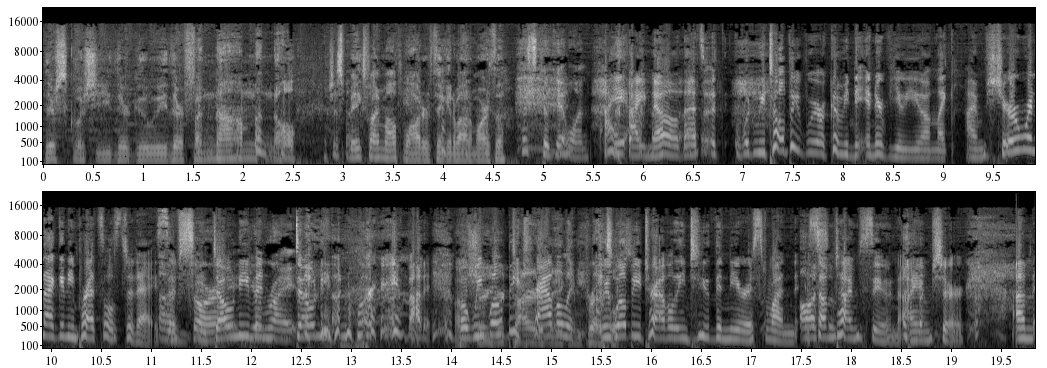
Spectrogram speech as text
They're squishy, they're gooey, they're phenomenal. Just makes my mouth water thinking about them, Martha. Let's go get one. I, I know. That's when we told people we were coming to interview you. I'm like, I'm sure we're not getting pretzels today. So I'm sorry. don't even right. don't even worry about it. I'm But sure we will you're be traveling. We will be traveling to the nearest one Awesome. sometime soon. I am sure. Um,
